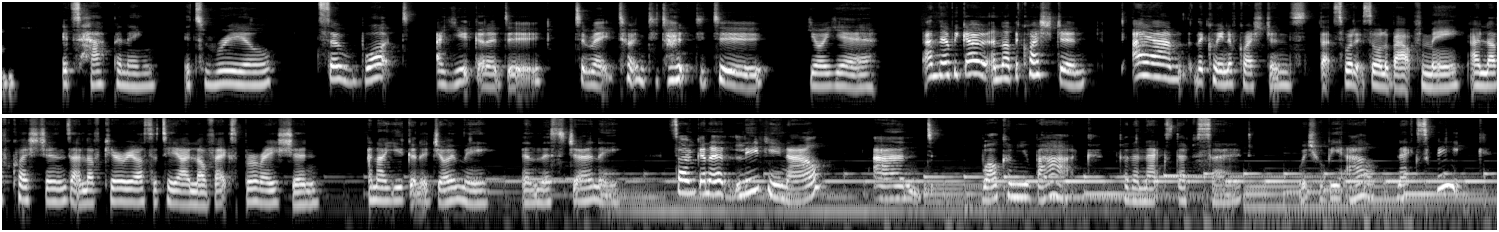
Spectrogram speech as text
It's happening. It's real. So what are you going to do to make 2022 your year? And there we go. Another question. I am the queen of questions. That's what it's all about for me. I love questions. I love curiosity. I love exploration. And are you going to join me in this journey? So I'm going to leave you now and welcome you back for the next episode, which will be out next week.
